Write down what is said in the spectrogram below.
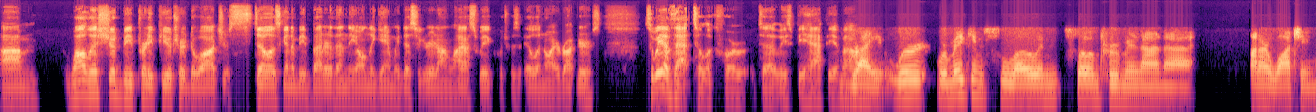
Um, while this should be pretty putrid to watch, it still is going to be better than the only game we disagreed on last week, which was Illinois Rutgers. So we have that to look for to at least be happy about. Right. We're we're making slow and slow improvement on uh on our watching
